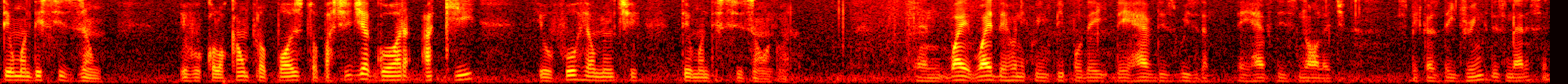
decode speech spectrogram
ter uma decisão. Eu vou colocar um propósito a partir de agora, aqui, eu vou realmente ter uma decisão agora. And why why the Honeyqueen people they, they have this wisdom, they have this knowledge. It's because they drink this medicine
